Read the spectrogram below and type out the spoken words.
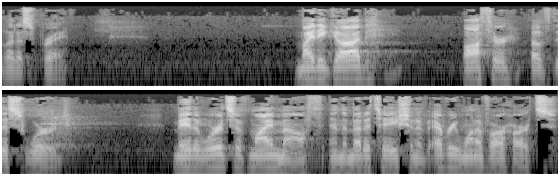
Let us pray. Mighty God, author of this word, may the words of my mouth and the meditation of every one of our hearts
